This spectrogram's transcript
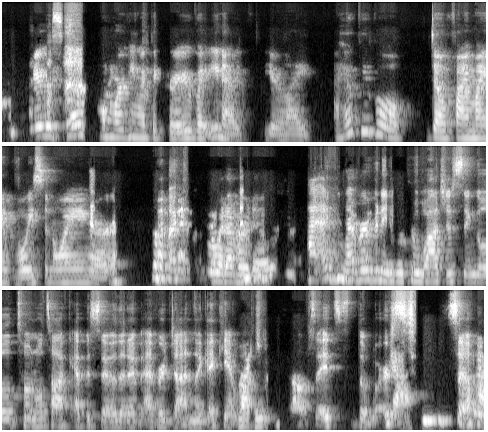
it was so fun working with the crew, but you know, you're like, I hope people don't find my voice annoying or whatever it is. I've never been able to watch a single Tonal Talk episode that I've ever done. Like I can't watch right. myself. It's the worst. Yeah. so yeah.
